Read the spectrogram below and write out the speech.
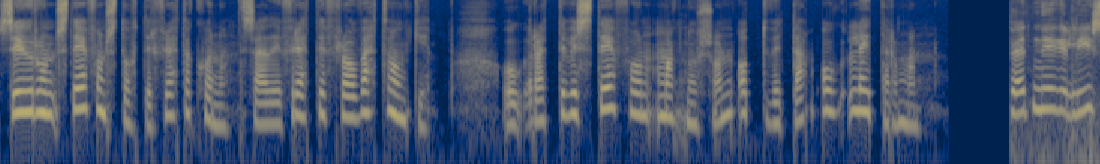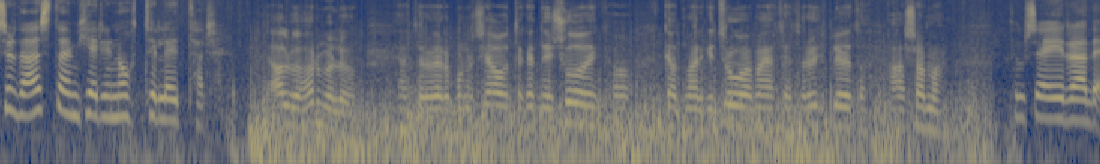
Sigrún Stefánsdóttir fréttakona sagði frétti frá vettvangi og rætti við Stefán Magnússon, Ottvita og leitaramann. Hvernig lýsur það aðstæðum hér í nótt til leitar? Alveg hörmulegum. Eftir að vera búin að sjá þetta hvernig í Súðvík þá gæti maður ekki trúa með þetta eftir að upplifa þetta að sama. Þú segir að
